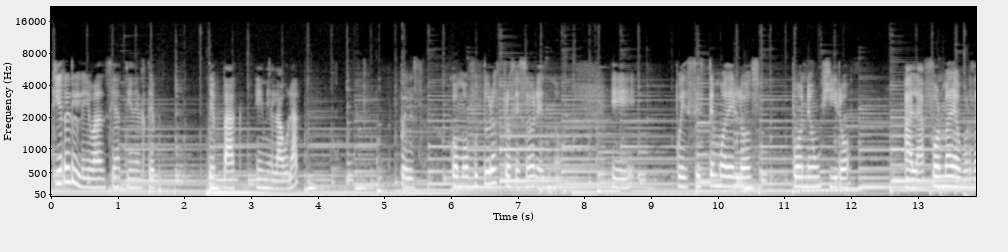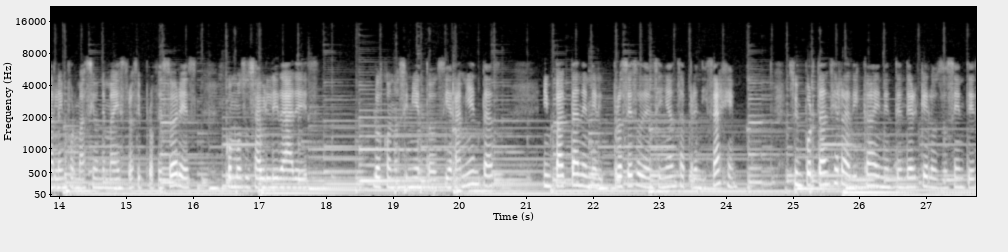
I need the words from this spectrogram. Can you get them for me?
¿qué relevancia tiene el TEPAC en el aula? Pues como futuros profesores, ¿no? Eh, pues este modelo pone un giro a la forma de abordar la información de maestros y profesores, como sus habilidades, los conocimientos y herramientas impactan en el proceso de enseñanza-aprendizaje. Su importancia radica en entender que los docentes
